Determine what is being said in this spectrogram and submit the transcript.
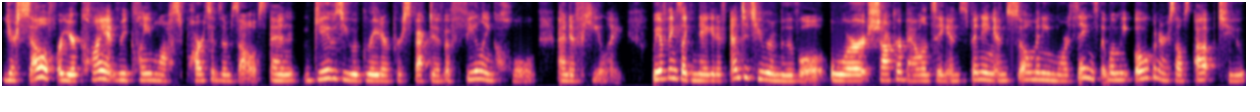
yourself or your client reclaim lost parts of themselves and gives you a greater perspective of feeling whole and of healing. We have things like negative entity removal or chakra balancing and spinning, and so many more things that when we open ourselves up to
